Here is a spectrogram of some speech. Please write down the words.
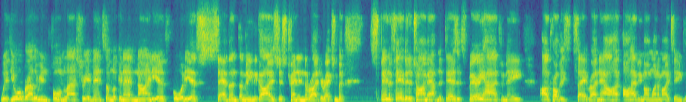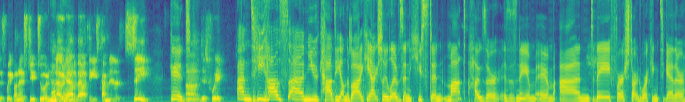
with your brother in form, last three events, I'm looking at 90th, 40th, 7th. I mean, the guy's just trending in the right direction. But spent a fair bit of time out in the desert. It's very hard for me. I'll probably say it right now. I'll, I'll have him on one of my teams this week on SG Tour, and no doubt about it. I think he's coming in as a C Good. uh, this week. And he has a new caddy on the bag. He actually lives in Houston. Matt Hauser is his name. Um, and they first started working together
